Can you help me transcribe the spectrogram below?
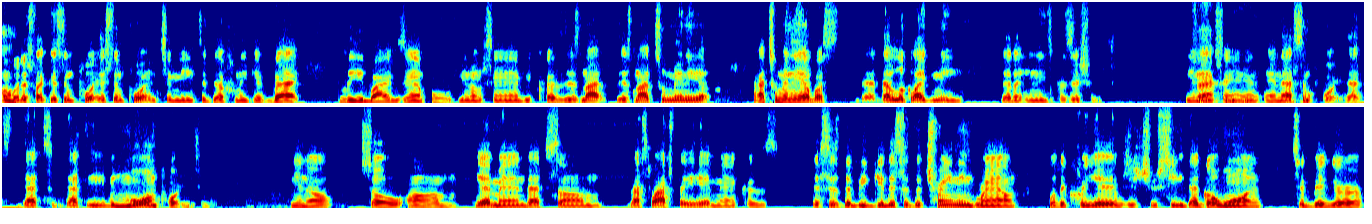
Oh. But it's like it's important. It's important to me to definitely give back, lead by example. You know what I'm saying? Because there's not there's not too many not too many of us that, that look like me that are in these positions. You know Fact. what I'm saying? And that's important. That's that's that's even more important to me. You know. So um yeah, man, that's um that's why I stay here, man, because this is the begin. This is the training ground for the creatives that you see that go on to bigger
